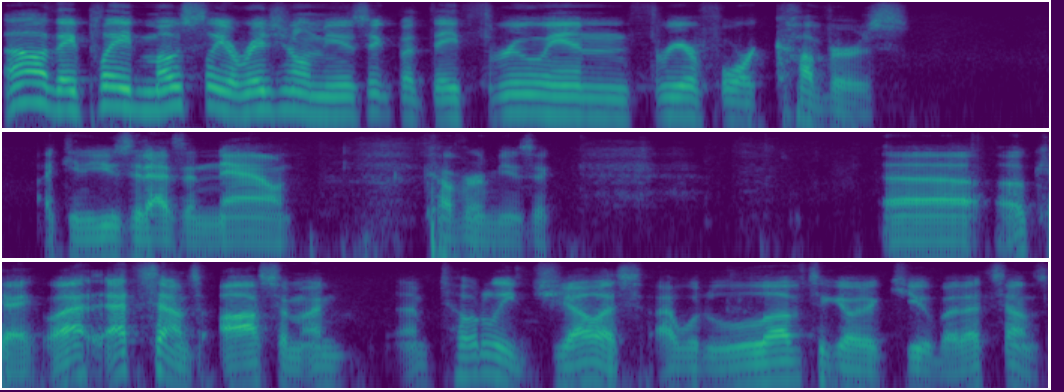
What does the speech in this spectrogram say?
Oh, they played mostly original music, but they threw in three or four covers. I can use it as a noun. Cover music. Uh, okay, well that, that sounds awesome. I'm I'm totally jealous. I would love to go to Cuba. That sounds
